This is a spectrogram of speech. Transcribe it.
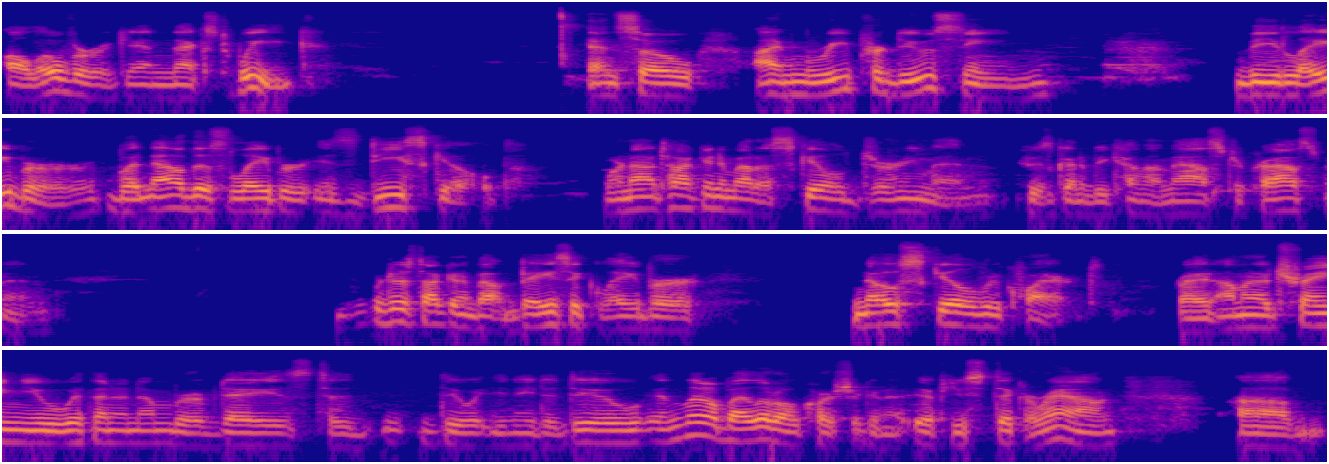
all over again next week. And so I'm reproducing the labor, but now this labor is de-skilled. We're not talking about a skilled journeyman who's going to become a master craftsman. We're just talking about basic labor, no skill required, right? I'm going to train you within a number of days to do what you need to do. And little by little, of course, you're going to, if you stick around, um,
